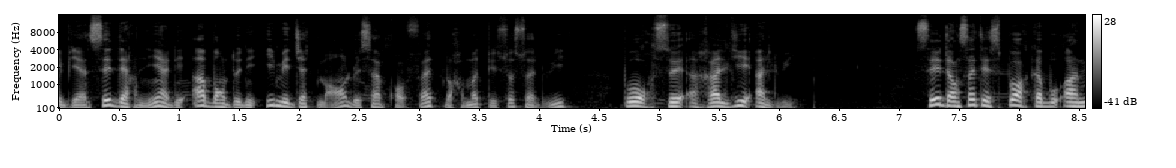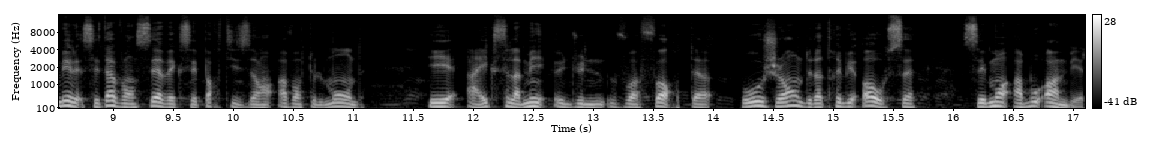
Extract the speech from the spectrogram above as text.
eh bien ces derniers allaient abandonner immédiatement le saint prophète Mohammed soit lui pour se rallier à lui. C'est dans cet espoir qu'Abu Amir s'est avancé avec ses partisans avant tout le monde et a exclamé d'une voix forte aux gens de la tribu Aus c'est moi Abu Amir.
